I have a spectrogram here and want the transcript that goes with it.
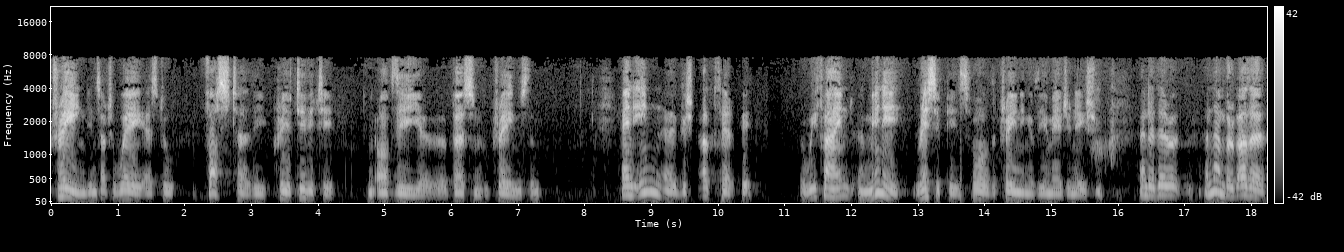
trained in such a way as to foster the creativity of the uh, person who trains them. And in uh, Gestalt therapy, we find many recipes for the training of the imagination. And uh, there are a number of other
